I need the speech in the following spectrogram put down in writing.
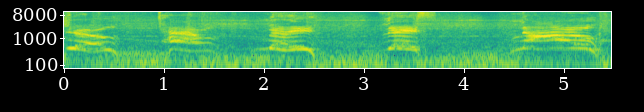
You tell me this now!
